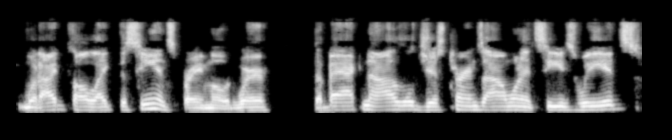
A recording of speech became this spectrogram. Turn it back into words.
what I'd call like the see and spray mode where the back nozzle just turns on when it sees weeds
